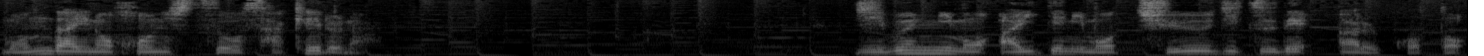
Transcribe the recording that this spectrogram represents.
問題の本質を避けるな。自分にも相手にも忠実であること。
